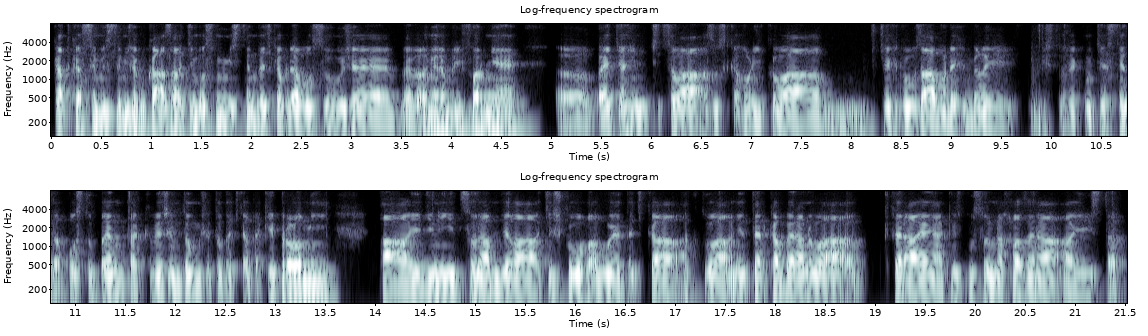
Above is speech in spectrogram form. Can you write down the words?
Katka si myslím, že ukázala tím osmým místem teďka v Davosu, že je ve velmi dobré formě, Péťa Hymčicová a Zuzka Holíková v těch dvou závodech byly, když to řeknu, těsně za postupem, tak věřím tomu, že to teďka taky prolomí. A jediný, co nám dělá těžkou hlavu, je teďka aktuálně Terka Beranová, která je nějakým způsobem nachlazená a její start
